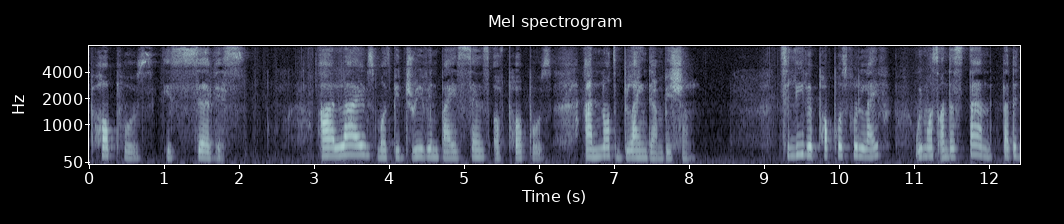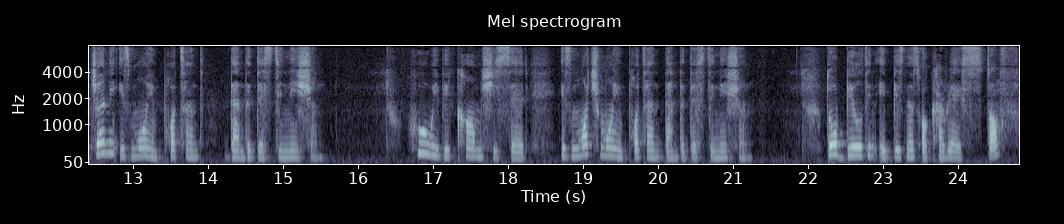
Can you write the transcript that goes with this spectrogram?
purpose is service. Our lives must be driven by a sense of purpose and not blind ambition. To live a purposeful life, we must understand that the journey is more important than the destination. Who we become, she said, is much more important than the destination. Though building a business or career is tough,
